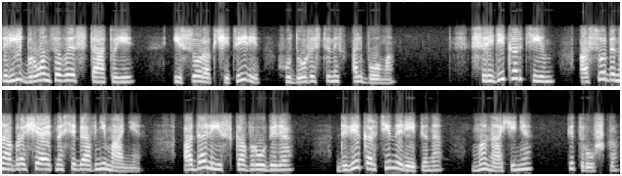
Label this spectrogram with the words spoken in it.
три бронзовые статуи и 44 художественных альбома. Среди картин особенно обращает на себя внимание Адалиска Врубеля, две картины Репина, Монахиня, Петрушка,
